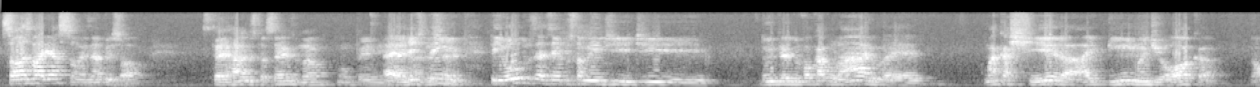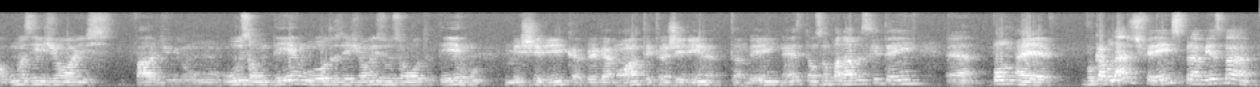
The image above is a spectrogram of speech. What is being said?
são as variações, né, pessoal? Está errado, está certo? Não, não tem. É, a gente tem, certo. tem outros exemplos também de, de do, do vocabulário, é, macaxeira, aipim, mandioca. Algumas regiões falam de um, um- usam um termo, outras regiões usam outro termo. Mexerica, bergamota e tangerina também, né? Então são palavras que têm É, pon- é, vocabulários diferentes para a mesma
